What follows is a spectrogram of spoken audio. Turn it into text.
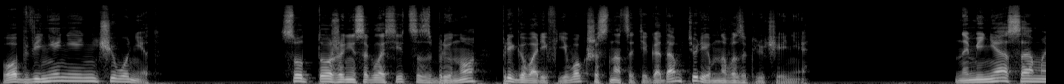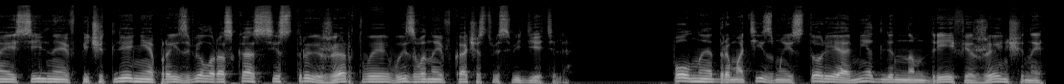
у обвинения ничего нет. Суд тоже не согласится с Брюно, приговорив его к 16 годам тюремного заключения. На меня самое сильное впечатление произвел рассказ сестры жертвы, вызванной в качестве свидетеля полная драматизма история о медленном дрейфе женщины,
